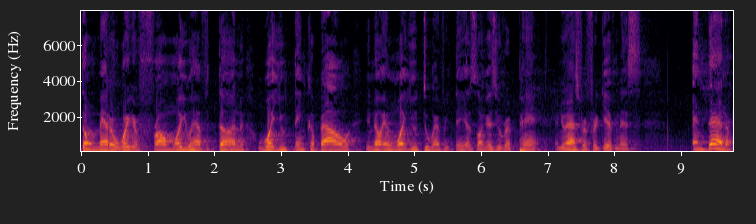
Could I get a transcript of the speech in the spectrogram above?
Don't matter where you're from, what you have done, what you think about, you know, and what you do every day, as long as you repent and you ask for forgiveness. And then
